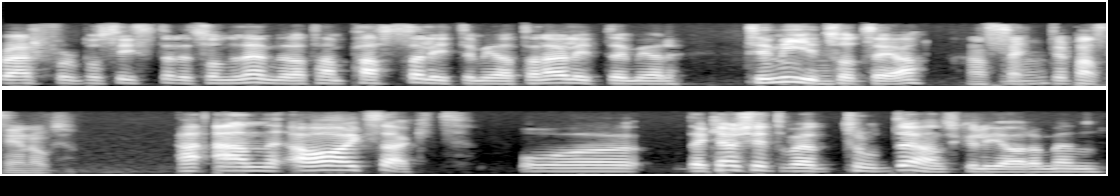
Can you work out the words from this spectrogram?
Rashford på sistone, som du nämner, att han passar lite mer, att han är lite mer timid mm. så att säga. Han sätter passningen också. Han, ja, exakt. Och det kanske inte var jag trodde han skulle göra, men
